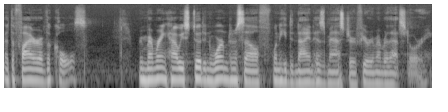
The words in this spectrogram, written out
at the fire of the coals, remembering how he stood and warmed himself when he denied his master, if you remember that story.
